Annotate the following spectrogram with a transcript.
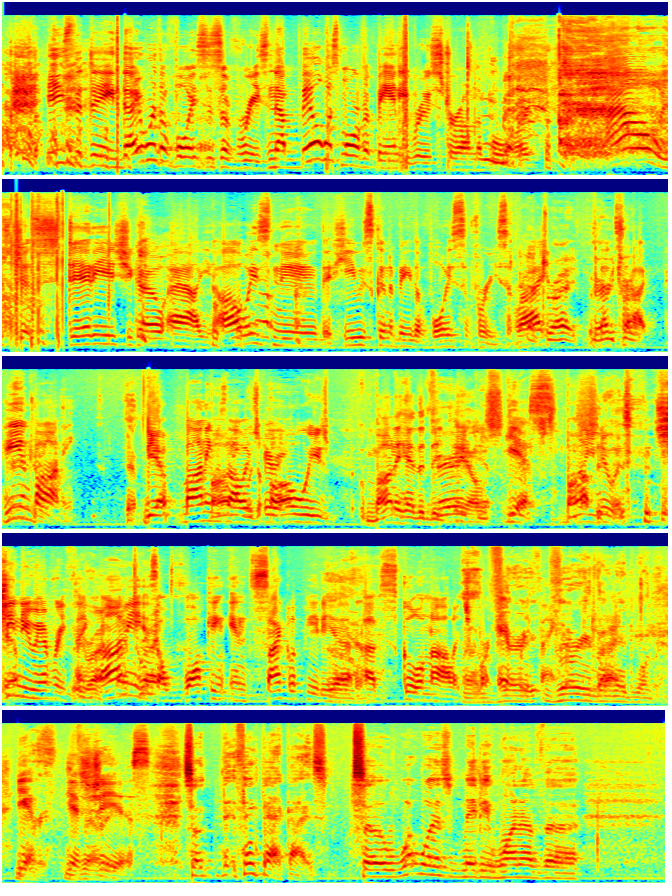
He's the dean. They were the voices of reason. Now, Bill was more of a bandy rooster on the board. Al was just steady as you go, Al. You always knew that he was going to be the voice of reason, right? That's right. Very That's true. right. He Very and true. Bonnie. Yep. Bonnie was always very- always Bonnie had the very details. Yes. Bonnie knew it. She knew everything. Right. Bonnie That's is a walking encyclopedia oh, of school knowledge for A very, everything. very learned woman. yes, Very, yes, very. she is. So th- think back, guys. So what was maybe one of the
